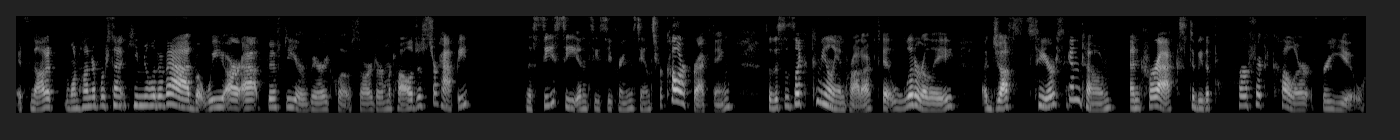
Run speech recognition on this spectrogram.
It's not a 100% cumulative add, but we are at 50 or very close. So our dermatologists are happy. The CC in CC cream stands for color correcting. So this is like a chameleon product. It literally adjusts to your skin tone and corrects to be the perfect color for you.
